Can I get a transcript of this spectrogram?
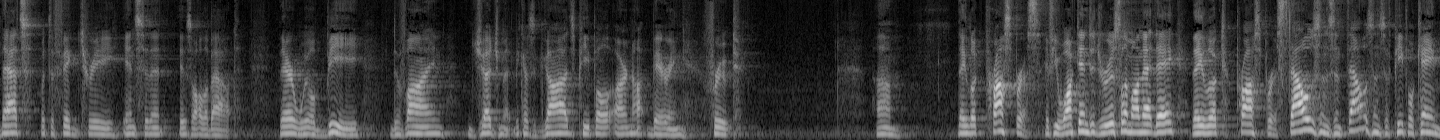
That's what the fig tree incident is all about. There will be divine judgment because God's people are not bearing fruit. Um, They looked prosperous. If you walked into Jerusalem on that day, they looked prosperous. Thousands and thousands of people came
